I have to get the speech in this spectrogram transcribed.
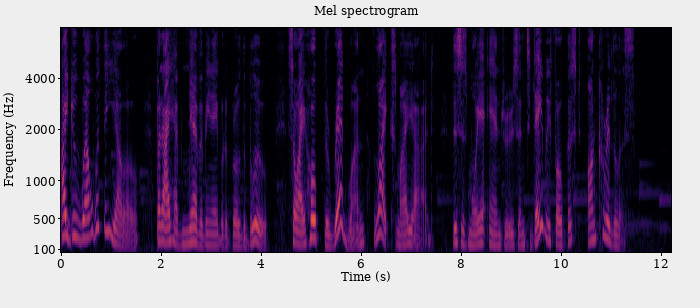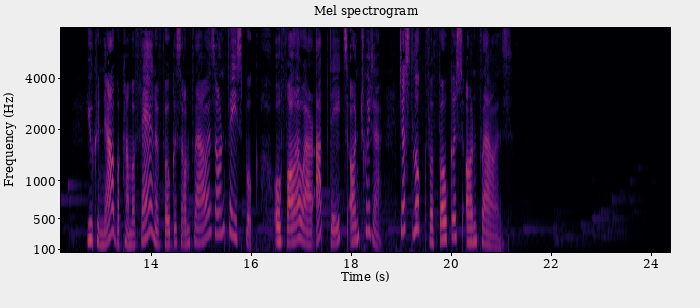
I do well with the yellow, but I have never been able to grow the blue so I hope the red one likes my yard. This is Moya Andrews, and today we focused on Corydalis. You can now become a fan of Focus on Flowers on Facebook or follow our updates on Twitter. Just look for Focus on Flowers.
